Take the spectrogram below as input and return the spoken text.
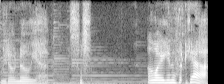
we don't know yet. I'm like, you know, yeah,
